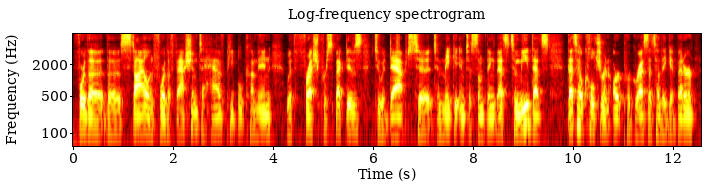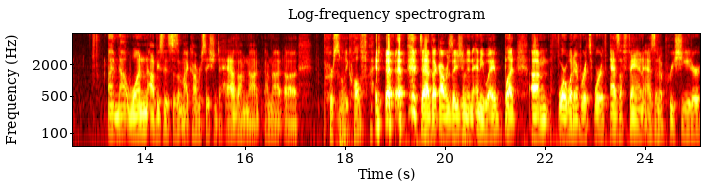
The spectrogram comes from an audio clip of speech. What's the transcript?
for the the style and for the fashion to have people come in with fresh perspectives to adapt to to make it into something that's to me that's that's how culture and art progress that's how they get better I'm not one. Obviously, this isn't my conversation to have. I'm not. I'm not uh, personally qualified to have that conversation in any way, but um, for whatever it's worth, as a fan, as an appreciator,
